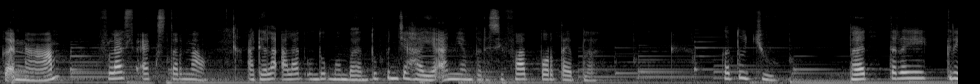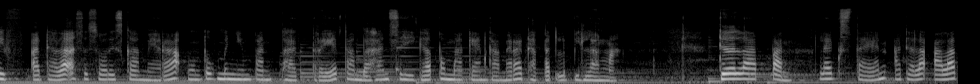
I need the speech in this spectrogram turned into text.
Keenam, flash eksternal adalah alat untuk membantu pencahayaan yang bersifat portable. Ketujuh, baterai grip adalah aksesoris kamera untuk menyimpan baterai tambahan sehingga pemakaian kamera dapat lebih lama. 8. Leg stand adalah alat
